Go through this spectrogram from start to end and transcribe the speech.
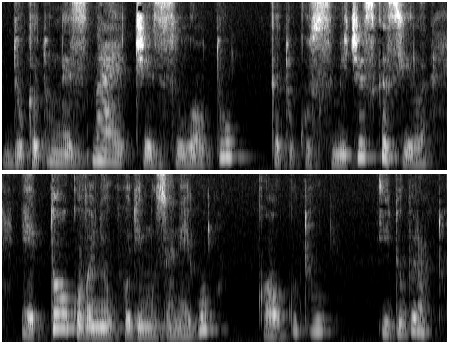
докато не знае, че злото, като космическа сила, е толкова необходимо за него, колкото и доброто.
